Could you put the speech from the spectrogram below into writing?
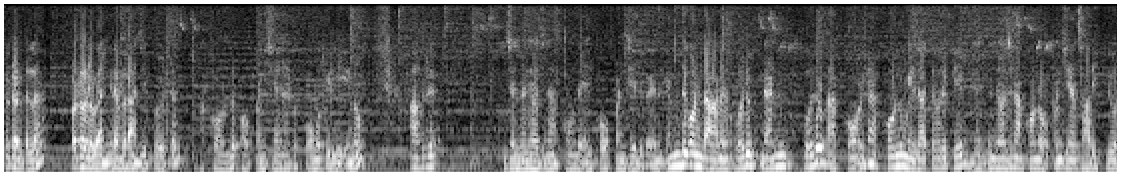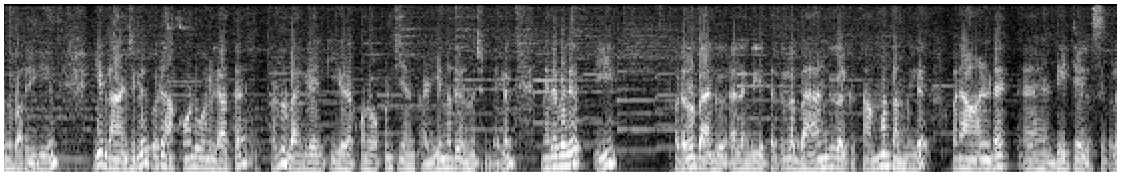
തൊട്ടടുത്തുള്ള ഫെഡറൽ ബാങ്കിന്റെ ബ്രാഞ്ചിൽ പോയിട്ട് അക്കൗണ്ട് ഓപ്പൺ ചെയ്യാനായിട്ട് ഫോം ഫില്ല് ചെയ്യുന്നു. അവർ ജൻധൻ യോജന അക്കൗണ്ട് എനിക്ക് ഓപ്പൺ ചെയ്ത് കഴിഞ്ഞു. എന്തുകൊണ്ടാണ് ഒരു ഒരു അക്കൗണ്ട് ഒരു അക്കൗണ്ടും ഇല്ലാത്തവർക്ക് ജന്ധൻ യോജന അക്കൗണ്ട് ഓപ്പൺ ചെയ്യാൻ സാധിക്കൂ എന്ന് പറയുകയും ഈ ബ്രാഞ്ചിൽ ഒരു അക്കൗണ്ട് പോലും ഇല്ലാത്ത ഫെഡറൽ ബാങ്കിൽ എനിക്ക് ഈ ഒരു അക്കൗണ്ട് ഓപ്പൺ ചെയ്യാൻ കഴിയുന്നത് എന്ന് വെച്ചിട്ടുണ്ടെങ്കിലും നിലവിൽ ഈ ഫെഡറൽ ബാങ്ക് അല്ലെങ്കിൽ ഇത്തരത്തിലുള്ള ബാങ്കുകൾക്ക് തമ്മ തമ്മിൽ ഒരാളുടെ ഡീറ്റെയിൽസുകൾ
